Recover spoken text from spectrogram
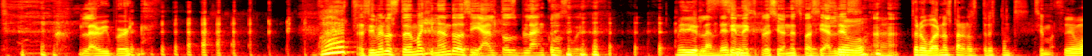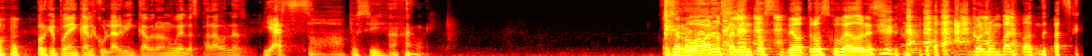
Larry Bird. ¿What? Así me lo estoy imaginando, así altos, blancos, güey. Medio irlandés. Sin expresiones faciales. Sí, bo. Ajá. Pero buenos para los tres puntos. Sí. Sí. Porque pueden calcular bien cabrón, güey, las parábolas. güey. Yes. Oh, pues sí. Ajá, güey. O se robaban los talentos de otros jugadores con un balón de básquet.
